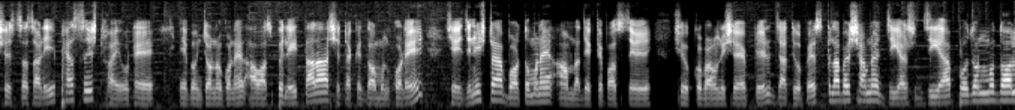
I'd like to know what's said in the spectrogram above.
স্বেচ্ছাচারী, ফ্যাসিস্ট হয়ে ওঠে এবং জনগণের আওয়াজ পেলেই তারা সেটাকে দমন করে। সেই জিনিসটা বর্তমানে আমরা দেখতে পাচ্ছি। শুক্রবার উনিশে এপ্রিল জাতীয় প্রেস ক্লাবের সামনে জিয়া জিয়া প্রজন্ম দল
